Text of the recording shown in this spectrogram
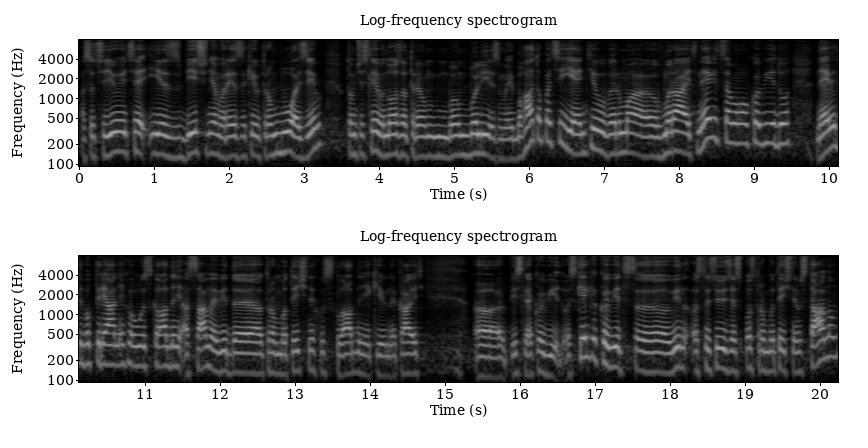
асоціюється із збільшенням ризиків тромбозів, в тому числі венозотромболізму. І багато пацієнтів вмирають не від самого ковіду, не від бактеріальних ускладнень, а саме від е, тромботичних ускладнень, які виникають після ковіду. Оскільки ковід е, він асоціюється з посттромботичним станом,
